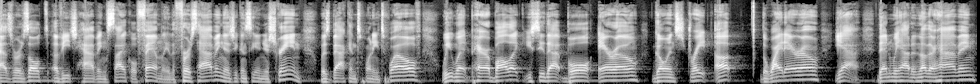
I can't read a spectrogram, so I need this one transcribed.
as a result of each halving cycle family. The first halving, as you can see on your screen, was back in 2012. We went parabolic. You see that bull arrow going straight up the white arrow, yeah. Then we had another halving,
